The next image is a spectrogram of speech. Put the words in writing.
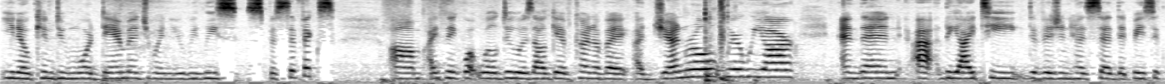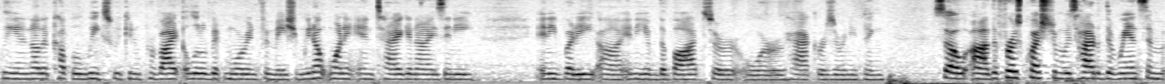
you know, can do more damage when you release specifics, um, I think what we'll do is I'll give kind of a, a general where we are, and then, uh, the IT division has said that basically in another couple of weeks, we can provide a little bit more information. We don't wanna antagonize any, anybody, uh, any of the bots or, or hackers or anything. So, uh, the first question was, how did the ransom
